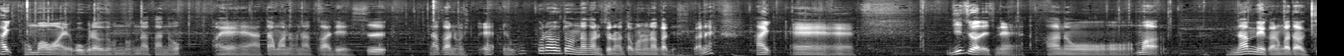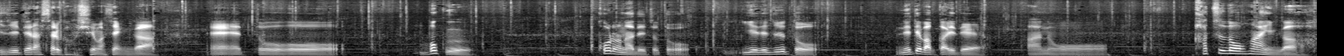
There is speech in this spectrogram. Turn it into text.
はいこんばんは。横クラウドの中の、えー、頭の中です。中のえ横クラウドの中の人の頭の中ですかね。はいえー、実はですねあのー、まあ何名かの方は気づいてらっしゃるかもしれませんがえー、っと僕コロナでちょっと家でずっと寝てばっかりであのー、活動範囲が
